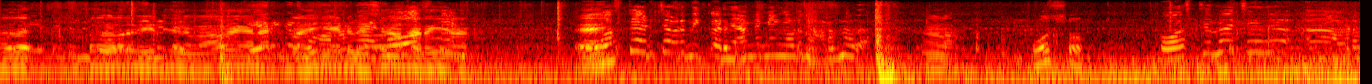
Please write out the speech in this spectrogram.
അതെ ഇപ്പൊ നാളെ വീട്ടിൽ ചെല്ലും. വാവ എങ്ങനെ ഡ്രൈവ് ചെയ്തിട്ട് ബസ്സിനകത്ത് ഇറങ്ങിയാണ് അടിച്ച് അവിടെ നിൽക്കുവായിരുന്നു ഞാൻ പിന്നെ ഇങ്ങോട്ട് നടന്നതാ. ആണോ? പോസ്റ്റോ പോസ്റ്റ് എന്ന് വെച്ചാൽ അവിടെ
